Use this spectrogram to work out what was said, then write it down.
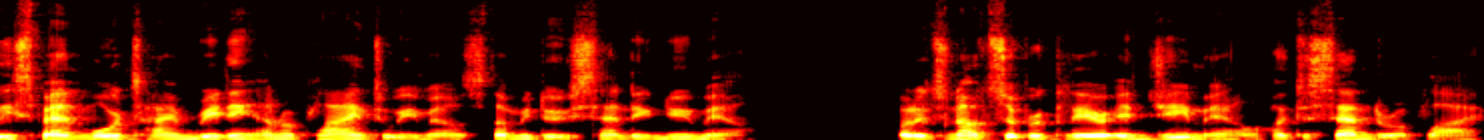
We spend more time reading and replying to emails than we do sending new mail. But it's not super clear in Gmail how to send a reply,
